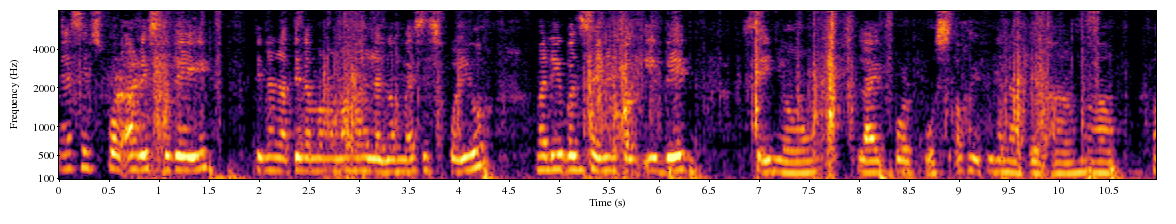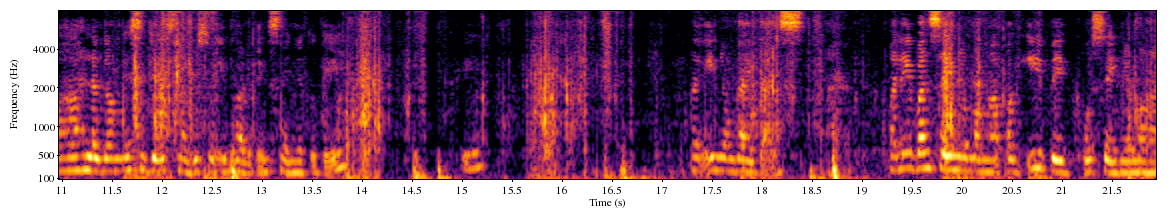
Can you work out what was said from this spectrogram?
Message for Aries today. Tingnan natin ang mga mahalagang message for you. Maliban sa inyong pag-ibig, sa inyong life purpose. Okay, tingnan natin ang mga mahalagang messages na gustong iparating sa inyo today. Okay. Ng inyong guidance. Maliban sa inyong mga pag-ibig o sa inyong mga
